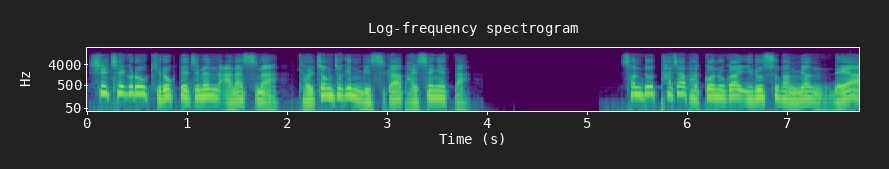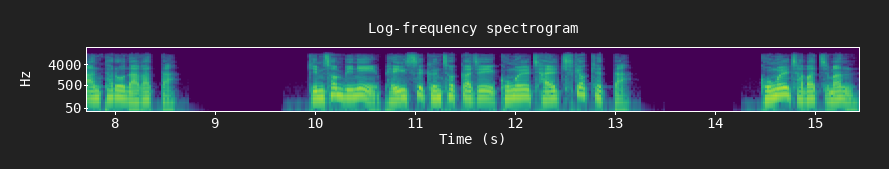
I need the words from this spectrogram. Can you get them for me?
실책으로 기록되지는 않았으나 결정적인 미스가 발생했다. 선두 타자 박건우가 이루수 방면 내야 안타로 나갔다. 김선빈이 베이스 근처까지 공을 잘 추격했다. 공을 잡았지만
